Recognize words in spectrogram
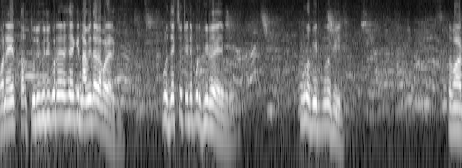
মানে ত- তুলিগুলি করে এসে কি নামিয়ে দেওয়ার ব্যাপার আর কি। পুরো দেখছ ট্রেনে পুরো ভিড় হয়ে গেছে পুরো। পুরো ভিড় পুরো ভিড়। তোমার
